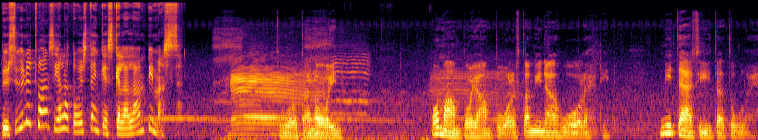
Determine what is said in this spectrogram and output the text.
Pysy nyt vaan siellä toisten keskellä lämpimässä. Tuota noin. Oman pojan puolesta minä huolehdin. Mitä siitä tulee?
